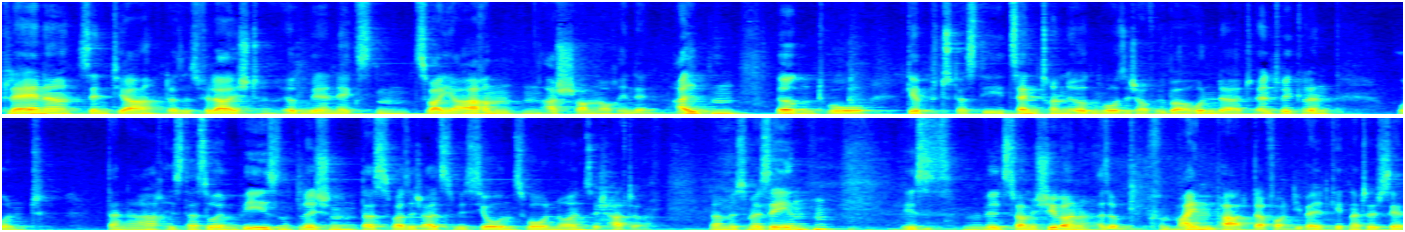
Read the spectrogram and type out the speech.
Pläne sind ja, dass es vielleicht irgendwie in den nächsten zwei Jahren ein Ashram noch in den Alpen irgendwo gibt, dass die Zentren irgendwo sich auf über 100 entwickeln. Und danach ist das so im Wesentlichen das, was ich als Vision 92 hatte. Da müssen wir sehen, hm, ist, will Swami Shivan, also von meinem Part davon, die Welt geht natürlich sehr,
